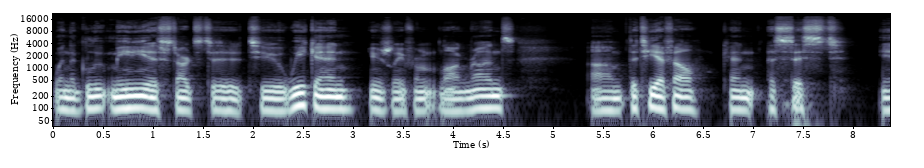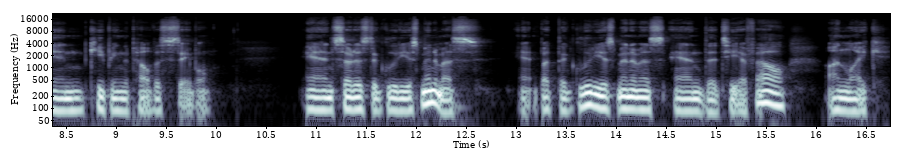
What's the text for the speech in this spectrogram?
when the glute medius starts to to weaken, usually from long runs, um, the TFL can assist in keeping the pelvis stable. And so does the gluteus minimus. But the gluteus minimus and the TFL, unlike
